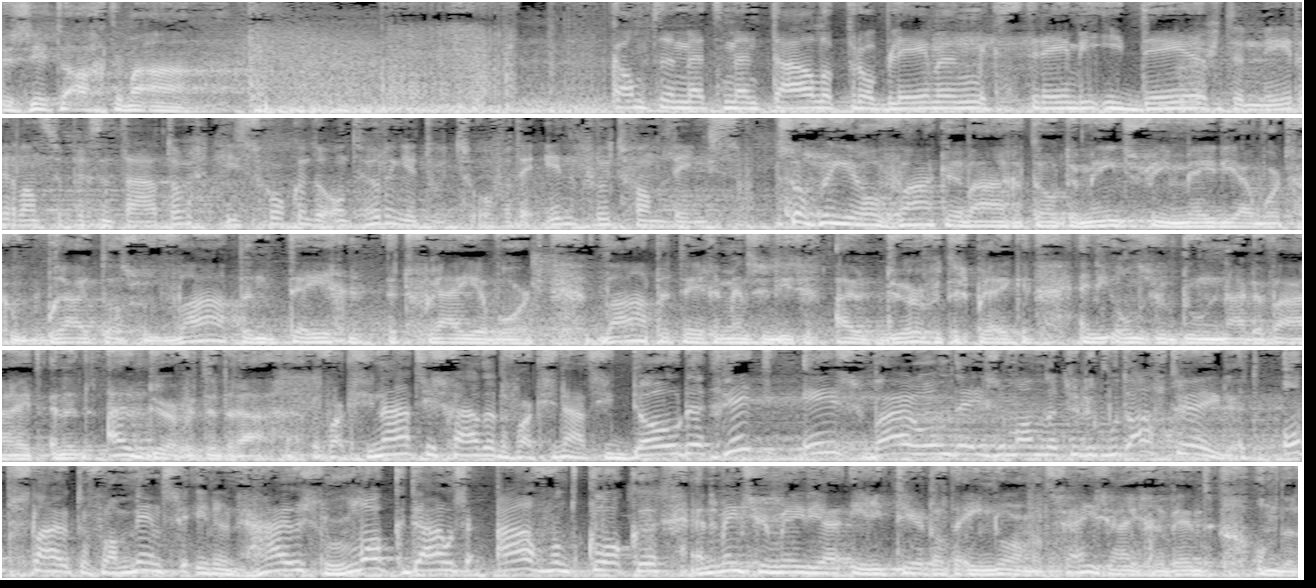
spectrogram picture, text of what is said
Ze zitten achter me aan. Met mentale problemen, extreme ideeën. De Nederlandse presentator die schokkende onthullingen doet over de invloed van links. Zoals we hier al vaker hebben aangetoond, de mainstream media wordt gebruikt als wapen tegen het vrije woord. Wapen tegen mensen die zich uit durven te spreken en die onderzoek doen naar de waarheid en het uit durven te dragen. De vaccinatieschade, de vaccinatiedoden. Dit is waarom deze man natuurlijk moet aftreden. Het opsluiten van mensen in hun huis, lockdowns, avondklokken. En de mainstream media irriteert dat enorm, want zij zijn gewend om de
